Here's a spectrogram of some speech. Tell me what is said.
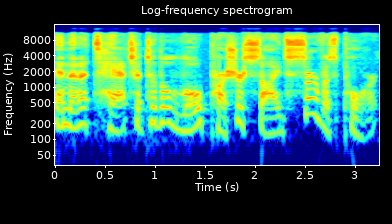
and then attach it to the low pressure side service port.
